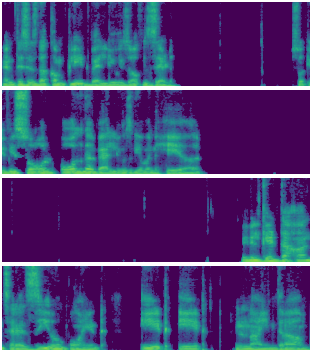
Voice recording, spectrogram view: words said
and this is the complete values of Z. So if we solve all the values given here, we will get the answer as 0 0.889 gram.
